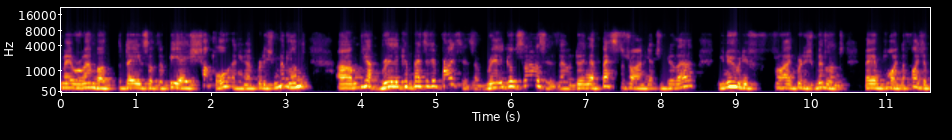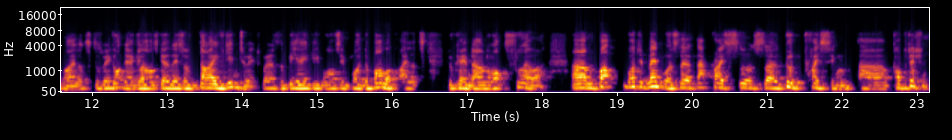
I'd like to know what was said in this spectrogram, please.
may remember the days of the BA shuttle and you have British Midland, um, yeah, really competitive prices and really good services. They were doing their best to try and get you there. You knew when you're flying British Midland, they employed the fighter pilots because we got near Glasgow, they sort of dived into it, whereas the BA people obviously employed the bomber pilots who came down a lot slower. Um, but what it meant was that that price was uh, good pricing uh, competition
